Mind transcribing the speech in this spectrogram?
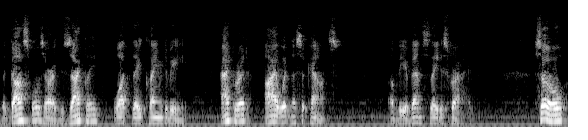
the Gospels are exactly what they claim to be accurate eyewitness accounts of the events they describe. So,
